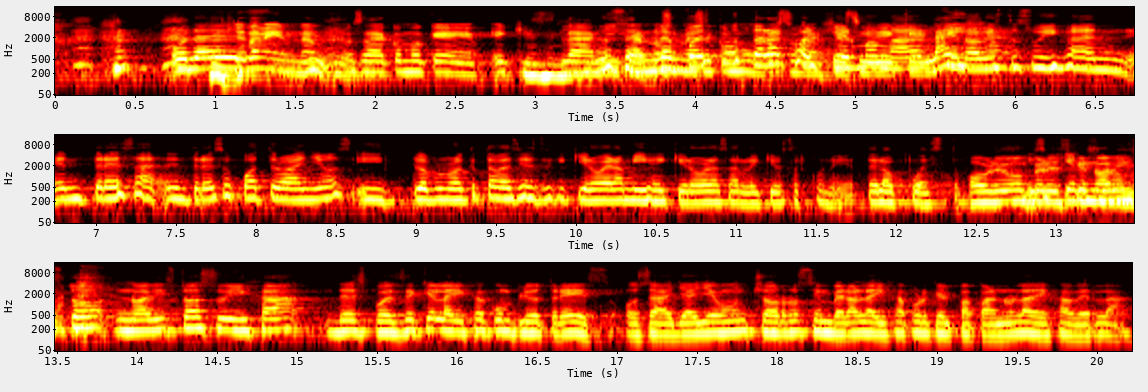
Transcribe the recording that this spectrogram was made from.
Una vez- Yo también, no, o sea, como que X, la No hija sé, no le se me puedes hace como un a cualquier mamá que, que, no ha visto a su hija en, en, tres, en tres o cuatro años y lo primero que te va a decir es que quiero ver a mi hija y quiero abrazarla y quiero estar con ella. Te lo apuesto. Obregón, pero es que no ha, mamá. visto, no ha visto a su hija después de que la hija cumplió tres. O sea, ya lleva un chorro sin ver a la hija porque el papá no la deja verla.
